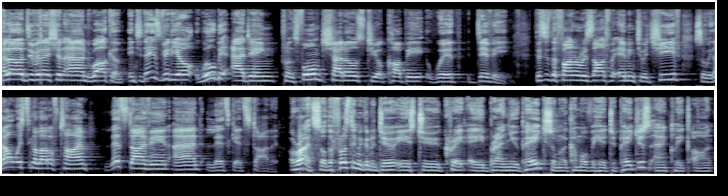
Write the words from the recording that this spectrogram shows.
Hello Divi Nation and welcome. In today's video, we'll be adding transformed shadows to your copy with Divi. This is the final result we're aiming to achieve, so without wasting a lot of time, let's dive in and let's get started. Alright, so the first thing we're going to do is to create a brand new page. So I'm going to come over here to pages and click on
